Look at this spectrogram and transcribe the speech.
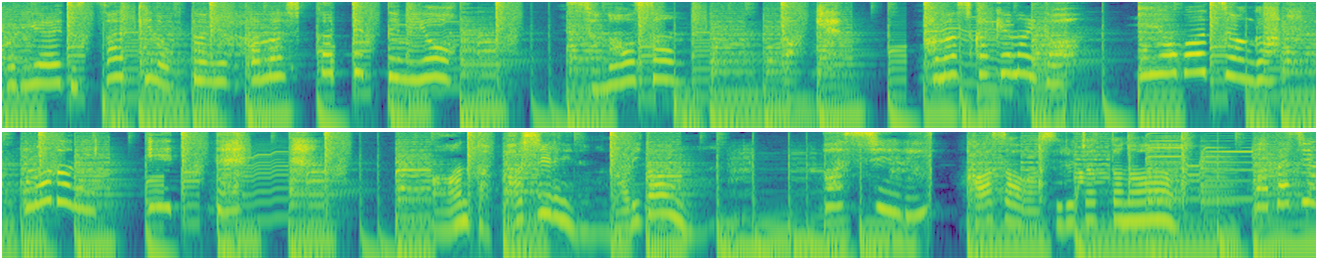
とりあえずさっきの人に話しかけてみよう。スノーさん。だっけ。話しかけないと。いいおばあちゃんが喉にいいって。あんたパシリにでもなりたいの？パシリ？傘忘れちゃったな。私の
